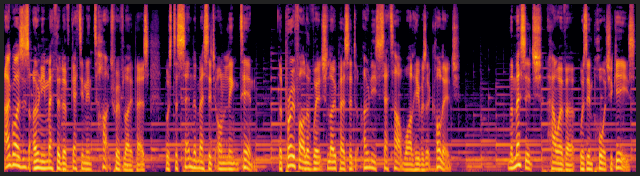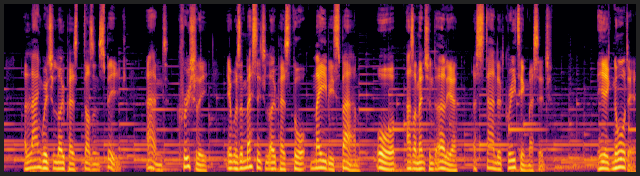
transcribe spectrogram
Aguas' only method of getting in touch with Lopez was to send a message on LinkedIn, the profile of which Lopez had only set up while he was at college. The message, however, was in Portuguese, a language Lopez doesn't speak, and, crucially, it was a message Lopez thought may be spam, or, as I mentioned earlier, a standard greeting message. He ignored it.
